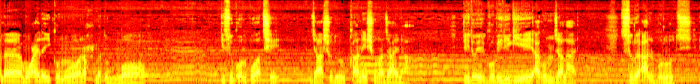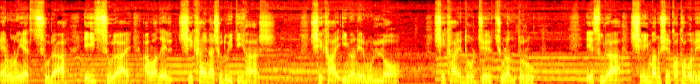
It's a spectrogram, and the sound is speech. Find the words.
আসসালামু আলাইকুম রহমতুল্লাহ কিছু গল্প আছে যা শুধু কানে শোনা যায় না, হৃদয়ের গভীরে গিয়ে আগুন জ্বালায়। সুরা আল বুরুজ এমনই এক সুরা, এই সুরায় আমাদের শেখায় না শুধু ইতিহাস, শেখায় ইমানের মূল্য, শেখায় ধৈর্যের চূড়ান্ত রূপ। এ সুরা সেই মানুষের কথা বলে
